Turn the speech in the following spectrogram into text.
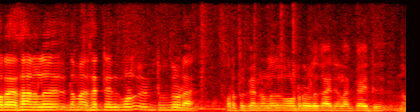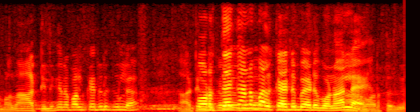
കുറെ സാധനങ്ങൾ നമ്മൾ സെറ്റ് ചെയ്ത് ഇവിടെ പുറത്തേക്കാനുള്ള ഓർഡറുകൾ കാര്യങ്ങളൊക്കെ ആയിട്ട് നമ്മുടെ നാട്ടിൽ ഇങ്ങനെ ആൾക്കാർ എടുക്കില്ല. പുറത്തേക്കാണ് ബൾക്കായിട്ട് ബേഡ് പോണം അല്ലേ? പുറത്തേക്ക്.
